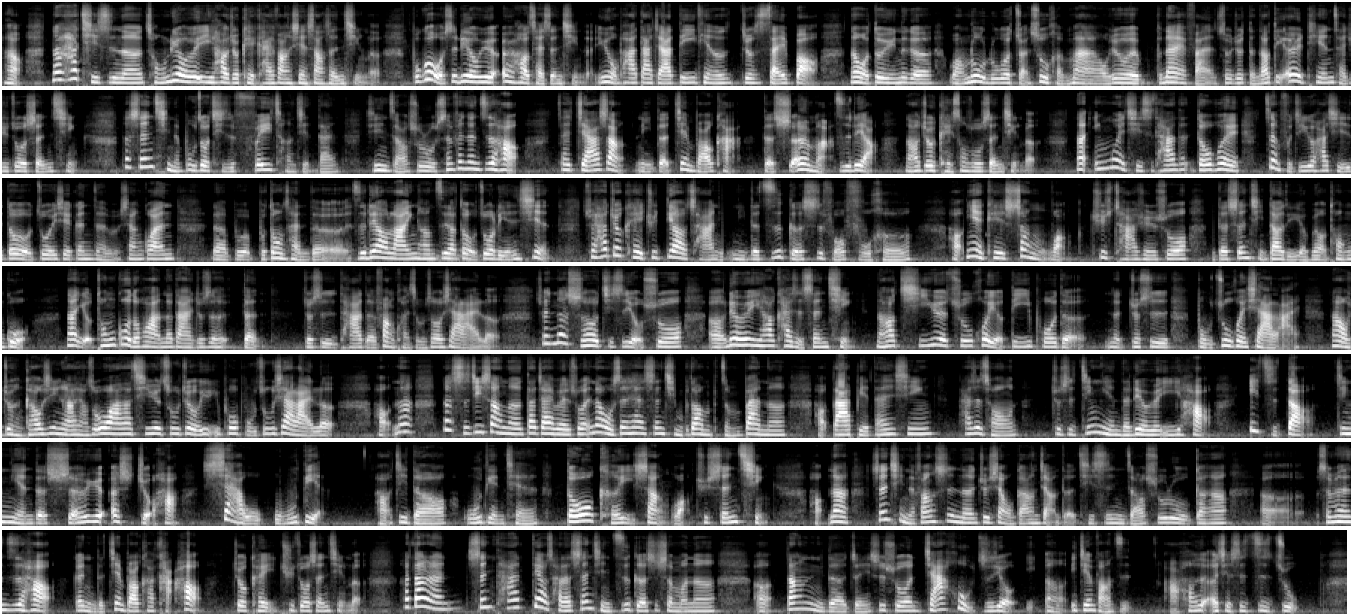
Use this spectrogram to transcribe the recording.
好，那它其实呢，从六月一号就可以开放线上申请了。不过我是六月二号才申请的，因为我怕大家第一天都就是塞爆。那我对于那个网络如果转速很慢，我就会不耐烦，所以我就等到第二天才去做申请。那申请的步骤其实非常简单，其实你只要输入身份证字号，再加上你的健保卡的十二码资料，然后就可以送出申请了。那因为其实它都会政府机构，它其实都有做一些跟着相关的不不动产的资料啦、银行资料都有做连线，所以它就可以去调查你你的资格是否符合。好，你也可以上网去查询说你的申请到底有没有通过。那有通过的话，那当然就是等。就是他的放款什么时候下来了，所以那时候其实有说，呃，六月一号开始申请，然后七月初会有第一波的，那就是补助会下来，那我就很高兴啊，想说哇，那七月初就有一波补助下来了。好，那那实际上呢，大家也会说，那我现在申请不到怎么办呢？好，大家别担心，它是从就是今年的六月一号一直到今年的十二月二十九号下午五点。好，记得哦，五点前都可以上网去申请。好，那申请的方式呢？就像我刚刚讲的，其实你只要输入刚刚呃身份证字号跟你的健保卡卡号，就可以去做申请了。那当然，申他调查的申请资格是什么呢？呃，当你的等于是说家户只有一呃一间房子啊，或者而且是自住。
